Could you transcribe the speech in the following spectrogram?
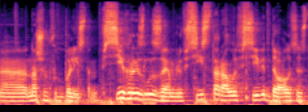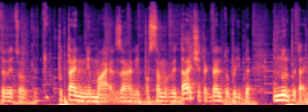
е, нашим футболістам. Всі гризли землю, всі старали, всі віддавалися на 100%. Тут питань немає взагалі по самовіддачі і так далі. То подібне. Нуль питань.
